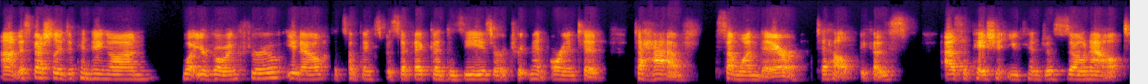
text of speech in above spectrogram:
um, especially depending on what you're going through, you know, it's something specific, a disease or a treatment oriented, to have someone there to help because as a patient, you can just zone out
